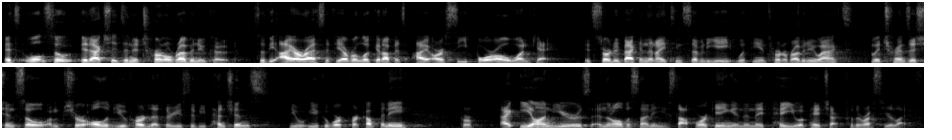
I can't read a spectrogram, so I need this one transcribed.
It's, well, so it actually it's an internal revenue code. So the IRS, if you ever look it up, it's IRC 401k. It started back in the 1978 with the Internal Revenue Act. It transitioned, so I'm sure all of you have heard that there used to be pensions. You, you could work for a company for eon years, and then all of a sudden you stop working, and then they pay you a paycheck for the rest of your life.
